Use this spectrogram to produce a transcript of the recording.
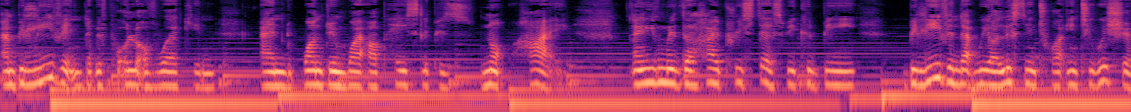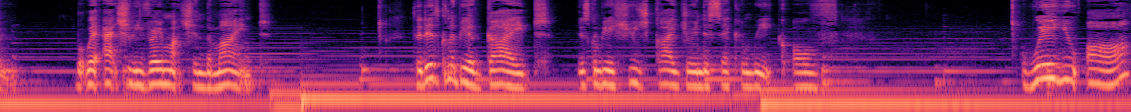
and believing that we've put a lot of work in and wondering why our pay slip is not high. And even with the high priestess, we could be believing that we are listening to our intuition, but we're actually very much in the mind. So there's going to be a guide, there's going to be a huge guide during the second week of where you are,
